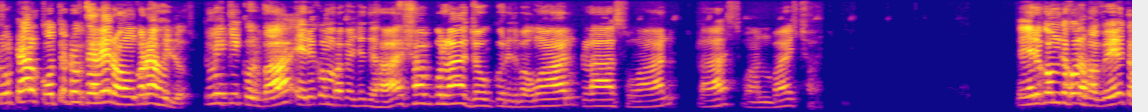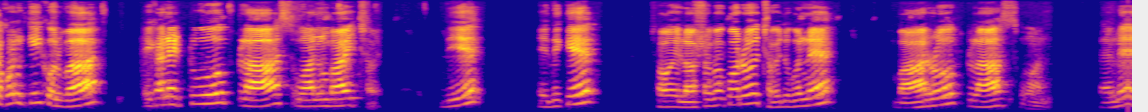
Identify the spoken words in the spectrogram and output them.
টোটাল কতটুকু তাহলে রং করা হইল? তুমি কি করবা? এরকম ভাবে যদি হয়, সবগুলা যোগ করে দেবা। One plus one plus one by ছয়। এরকম যখন হবে, তখন কি করবা? এখানে টু প্লাস ওয়ান বাই ছয়। দিয়ে এদিকে ছয় লসক করো, ছয় দুগুণে বারো প্লাস ওয়ান তাহলে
